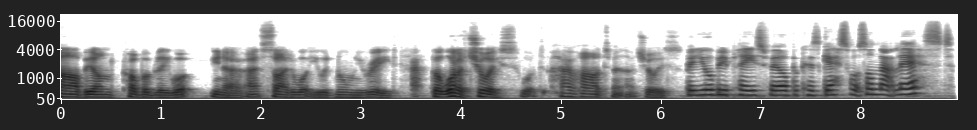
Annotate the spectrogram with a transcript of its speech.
far beyond probably what you know outside of what you would normally read. But what a choice! What how hard to make that choice? But you'll be pleased, Phil, because guess what's on that list?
